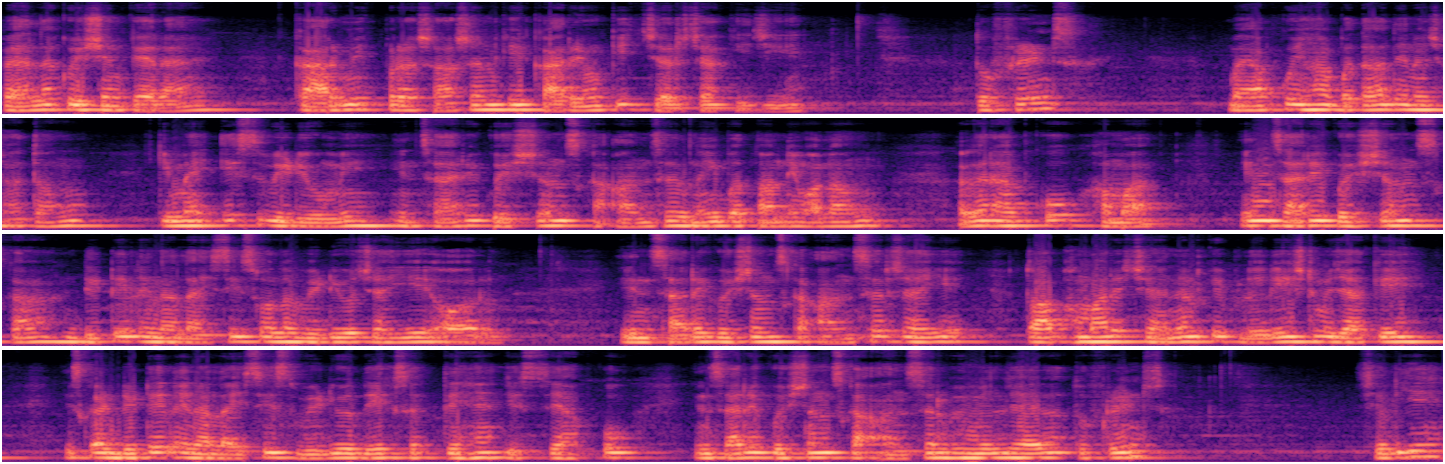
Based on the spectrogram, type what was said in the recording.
पहला क्वेश्चन कह रहा है, कार्मिक प्रशासन के कार्यों की चर्चा कीजिए। तो फ्रेंड्स मैं आपको यहाँ बता देना चाहता हूँ कि मैं इस वीडियो में इन सारे क्वेश्चंस का आंसर नहीं बताने वाला हूँ। अगर आपको हम इन सारे क्वेश्चंस का डिटेल एनालिसिस वाला वीडियो चाहिए और इन सारे क्वेश्चंस का आंसर चाहिए। तो आप हमारे चैनल के प्लेलिस्ट में जाके इसका डिटेल एनालिसिस वीडियो देख सकते हैं, जिससे आपको इन सारे क्वेश्चंस का आंसर भी मिल जाएगा। तो फ्रेंड्स चलिए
